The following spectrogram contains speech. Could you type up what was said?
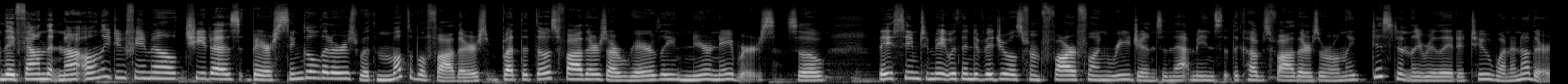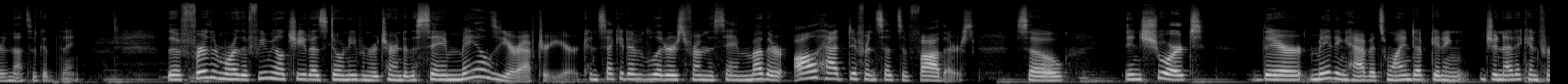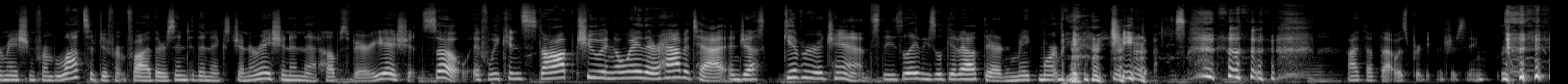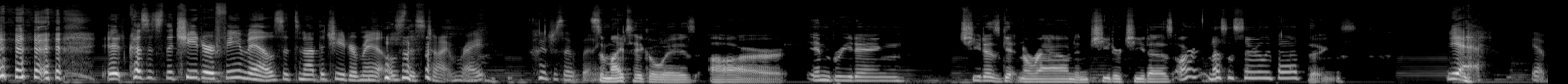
they found that not only do female cheetahs bear single litters with multiple fathers, but that those fathers are rarely near neighbors. So they seem to mate with individuals from far flung regions, and that means that the cubs' fathers are only distantly related to one another, and that's a good thing. The furthermore, the female cheetahs don't even return to the same males year after year. Consecutive litters from the same mother all had different sets of fathers. So, in short, their mating habits wind up getting genetic information from lots of different fathers into the next generation, and that helps variation. So, if we can stop chewing away their habitat and just give her a chance, these ladies will get out there and make more cheetahs. I thought that was pretty interesting. it because it's the cheater females, it's not the cheater males this time, right? Which is so funny. So my takeaways are inbreeding, cheetahs getting around and cheater cheetahs aren't necessarily bad things. Yeah. yep.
